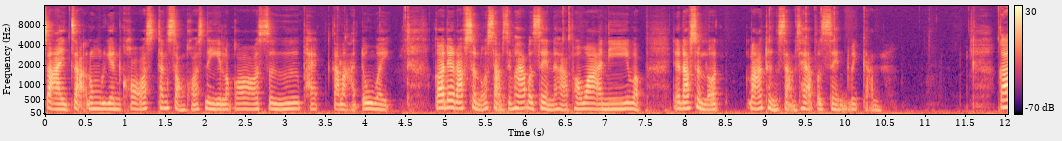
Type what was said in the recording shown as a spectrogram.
ใจจะโรงเรียนคอสทั้ง 2 คอสนี้แล้วก็ซื้อแพ็กตลาดด้วย ก็ได้รับส่วนลด 35%นะคะ เพราะว่าอันนี้แบบได้รับส่วนลดมากถึง 35%ด้วยกันก็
